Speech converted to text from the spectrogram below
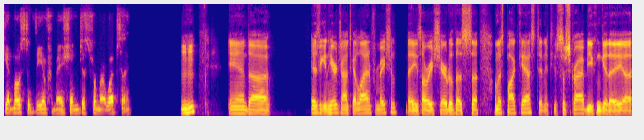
get most of the information just from our website. Hmm. And uh, as you can hear, John's got a lot of information that he's already shared with us uh, on this podcast. And if you subscribe, you can get a uh,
